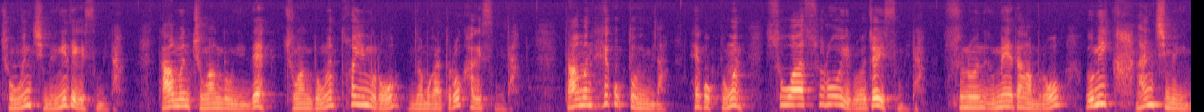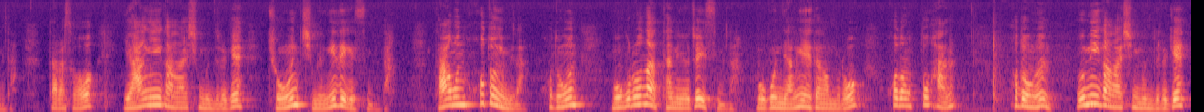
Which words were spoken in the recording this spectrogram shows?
좋은 지명이 되겠습니다. 다음은 중앙동인데 중앙동은 터임으로 넘어가도록 하겠습니다. 다음은 해곡동입니다. 해곡동은 수와 수로 이루어져 있습니다. 수는 음에 해당하므로 음이 강한 지명입니다. 따라서 양이 강하신 분들에게 좋은 지명이 되겠습니다. 다음은 호동입니다. 호동은 목으로 나타내어져 있습니다. 목은 양에 해당하므로 호동 또한 호동은 음이 강하신 분들에게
